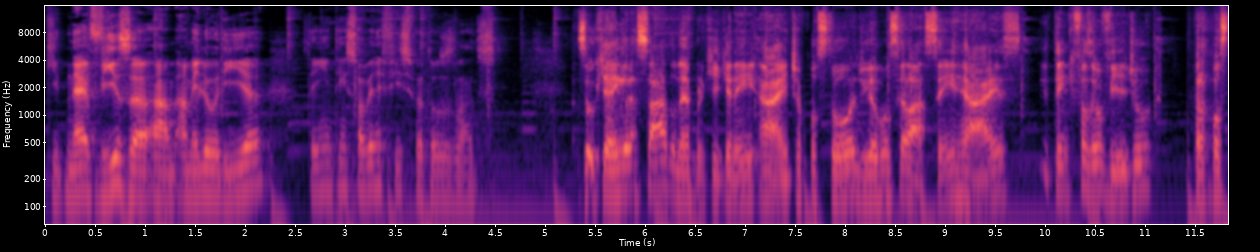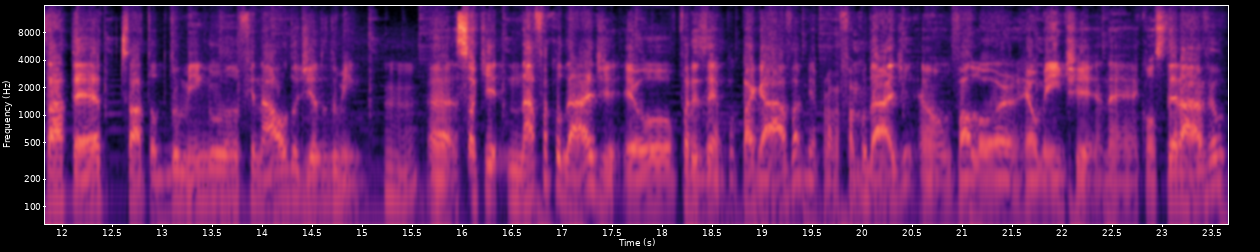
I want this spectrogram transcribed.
que, que né, visa a, a melhoria, tem, tem só benefício para todos os lados. O que é engraçado, né? Porque que nem. Ah, a gente apostou, digamos, sei lá, 100 reais e tem que fazer o vídeo para postar até, sei lá, todo domingo, no final do dia do domingo. Uhum. Uh, só que na faculdade, eu, por exemplo, pagava minha própria faculdade, é um valor realmente né, considerável.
